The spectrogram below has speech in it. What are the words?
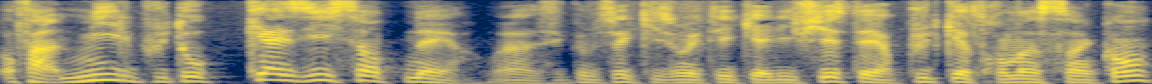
enfin 1000 plutôt quasi centenaires. Voilà, c'est comme ça qu'ils ont été qualifiés, c'est-à-dire plus de 85 ans.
